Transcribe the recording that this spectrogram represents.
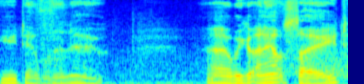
you don't want to know. Uh, we got an outside.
